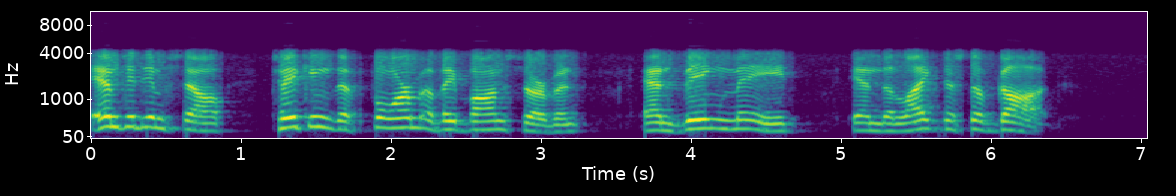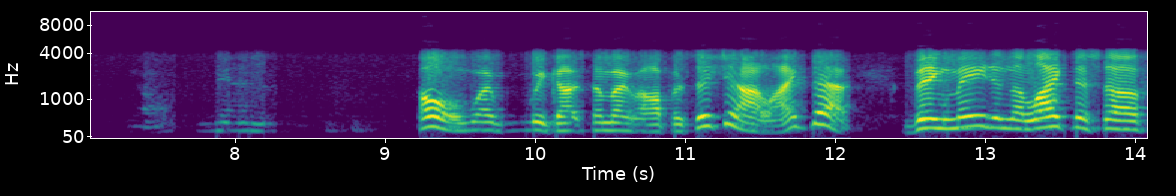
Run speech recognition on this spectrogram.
Emptied himself, taking the form of a bondservant and being made in the likeness of God. Oh, well, we got some opposition. I like that. Being made in the likeness of,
